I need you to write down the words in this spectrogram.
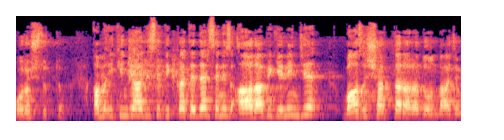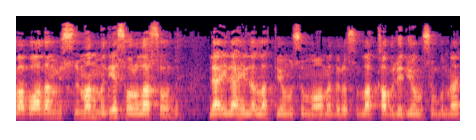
Oruç tuttu. Ama ikinci hadise dikkat ederseniz Arabi gelince bazı şartlar aradı onda. Acaba bu adam Müslüman mı diye sorular sordu. La ilahe illallah diyor musun? Muhammed Resulullah kabul ediyor musun? Bunlar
